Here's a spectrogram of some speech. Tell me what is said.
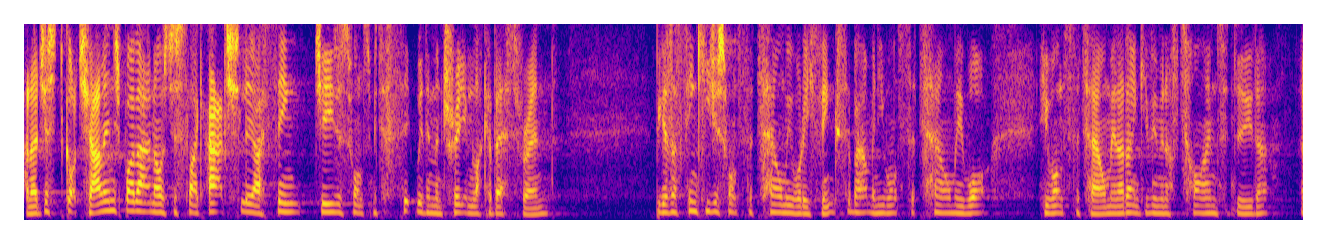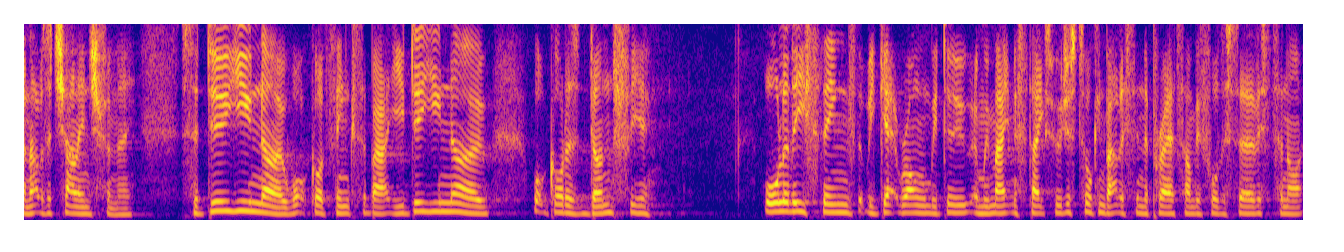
And I just got challenged by that, and I was just like, actually, I think Jesus wants me to sit with him and treat him like a best friend. Because I think he just wants to tell me what he thinks about me, and he wants to tell me what he wants to tell me, and I don't give him enough time to do that. And that was a challenge for me. So, do you know what God thinks about you? Do you know what God has done for you? All of these things that we get wrong and we do and we make mistakes. We were just talking about this in the prayer time before the service tonight.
